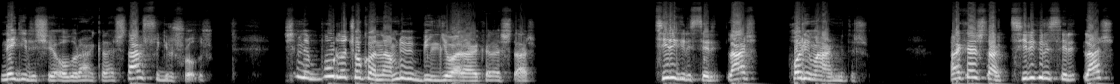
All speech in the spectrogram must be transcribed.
ne girişi olur arkadaşlar? Su girişi olur. Şimdi burada çok önemli bir bilgi var arkadaşlar. Trigliseritler polimer midir? Arkadaşlar trigliseritler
